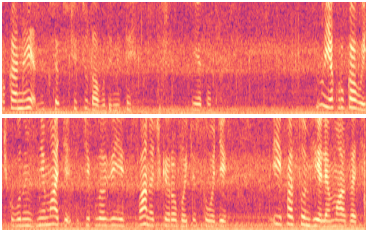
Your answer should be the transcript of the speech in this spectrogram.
Поки не чи сюди будемо йти. Этот. Ну, як рукавичку будемо знімати, теплові ваночки робити у соді і фастом геля мазати.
